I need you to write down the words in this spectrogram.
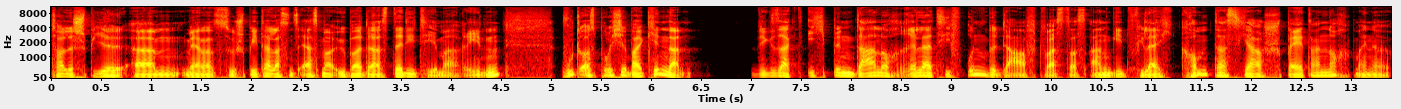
tolles Spiel. Ähm, mehr dazu später. Lass uns erstmal über das Daddy-Thema reden. Wutausbrüche bei Kindern. Wie gesagt, ich bin da noch relativ unbedarft, was das angeht. Vielleicht kommt das ja später noch. Meine,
